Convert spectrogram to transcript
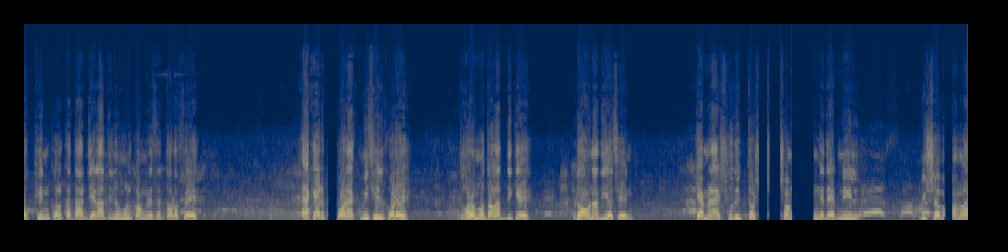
দক্ষিণ কলকাতার জেলা তৃণমূল কংগ্রেসের তরফে একের পর এক মিছিল করে ধর্মতলার দিকে রওনা দিয়েছেন। ক্যামেরায় সুদীপ্ত সঙ্গে দেবনীল বিশ্ব বাংলা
